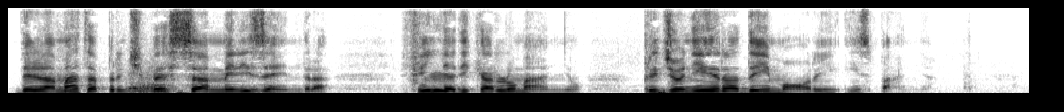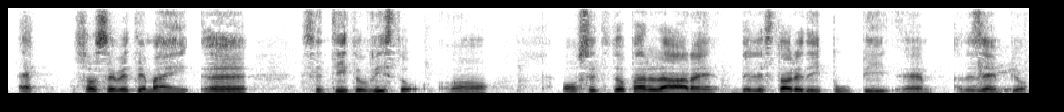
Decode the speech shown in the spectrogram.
dell'amata principessa Melisendra, figlia di Carlo Magno, prigioniera dei Mori in Spagna. Ecco, non so se avete mai eh, sentito, visto, oh, sentito parlare delle storie dei pupi, eh, ad esempio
